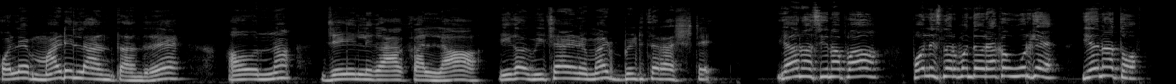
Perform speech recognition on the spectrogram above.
ಕೊಲೆ ಮಾಡಿಲ್ಲ ಅಂತ ಅಂದರೆ ಅವನ್ನ ಜೈಲಿಗೆ ಹಾಕಲ್ಲ. ಈಗ ವಿಚಾರಣೆ ಮಾಡಿ ಬಿಡ್ತಾರೆ ಅಷ್ಟೇ. ಏನೋ ಸೀನಪ್ಪ? ಪೊಲೀಸ್ನವ್ರು ಬಂದವ್ರು ಯಾಕೆ ಊರಿಗೆ? ಏನಾಯ್ತು?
